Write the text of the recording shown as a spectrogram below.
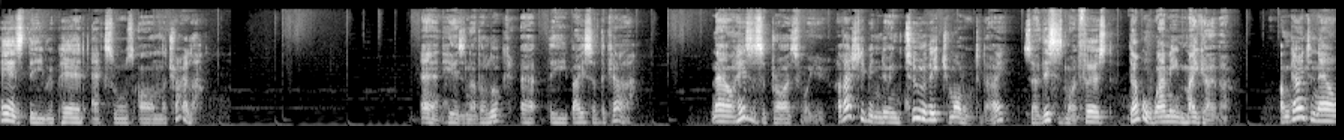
Here's the repaired axles on the trailer. And here's another look at the base of the car. Now here's a surprise for you. I've actually been doing two of each model today, so this is my first double whammy makeover. I'm going to now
